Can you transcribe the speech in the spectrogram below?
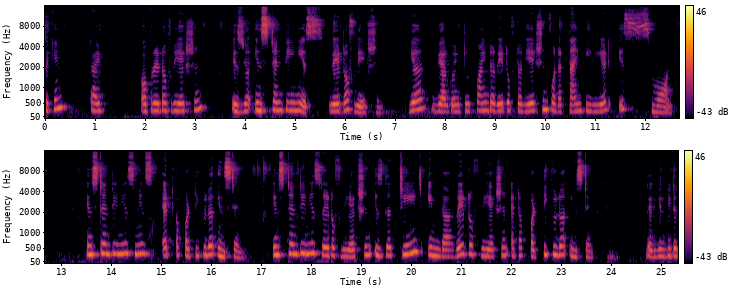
Second type of rate of reaction is your instantaneous rate of reaction. Here we are going to find the rate of the reaction for the time period is small. Instantaneous means at a particular instant. Instantaneous rate of reaction is the change in the rate of reaction at a particular instant. There will be the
